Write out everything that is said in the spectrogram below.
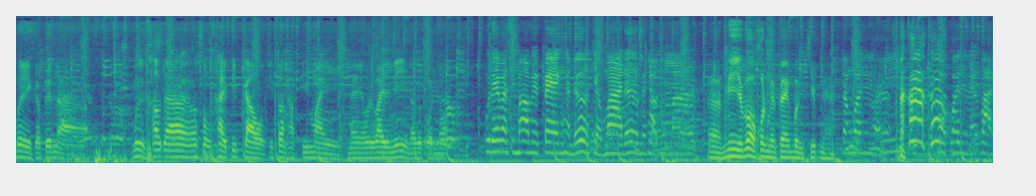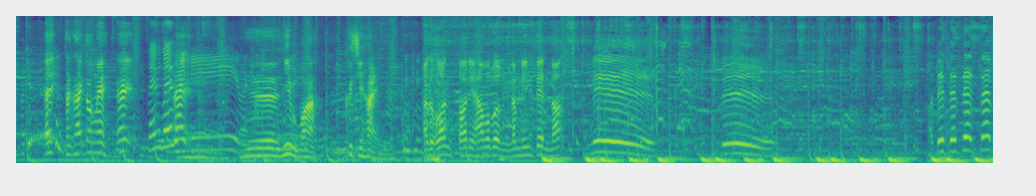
เมื่อนี้ก็เป็นอ่ามือเข้าดาวน์ส่งไทายปีเก่าที่ต้อนรับปีใหม่ในวัยๆนี้เนาะทุกคนเนาะผู้ใดว่าสิมาเอาไปแปลงหันเด้อเขียวมาเด้อไม่เท่าสิมาเออมีอยู่บ่คนไปแปลงเบิ่งคลิปเนี่ยฮะจังหวัดนี้ออกไปนี่แหละหวานไปเอ้ยทักทายกล้องไหมเอ้ยเบ้งเบ้งเอ้ยเออยิ้มบ่ะคือสิให้อะทุกคนตอนนี้เฮามาเบิ่งน้ำนิ้นเต้นเนาะนี่นี่อะเต้นเต้นเต้นเต้น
